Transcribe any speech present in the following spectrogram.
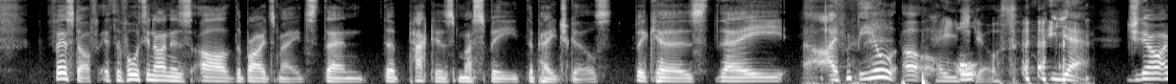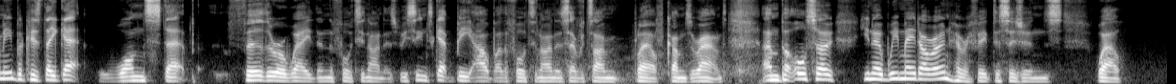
First off, if the 49ers are the bridesmaids, then the Packers must be the page girls because they, I feel. Uh, page girls. yeah. Do you know what I mean? Because they get one step further away than the 49ers. We seem to get beat out by the 49ers every time playoff comes around. Um, but also, you know, we made our own horrific decisions. Well,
